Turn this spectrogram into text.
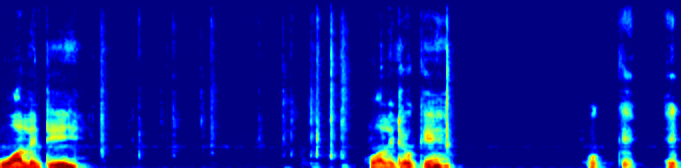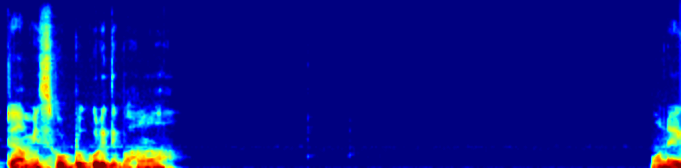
quality quality okay okay এটা আমি ছোট করে দিব হ্যাঁ। অনেক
